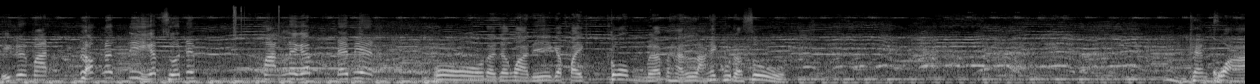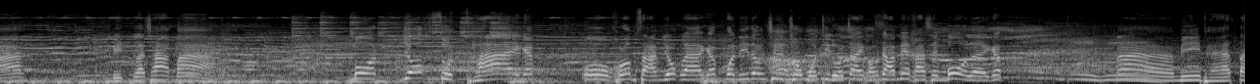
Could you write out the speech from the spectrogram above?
ทิ้งด้วยหมัดล็อกแล้วนี่ครับสวนด้วยหมัดเลยครับไดเมียนโอ้โหแต่จังหวะนี้ครับไปก้มครับหันหลังให้คู่ต่อสู้อืมแข้งขวา บิดกระชากมา หมดยกสุดท้ายครับ โอ้ครบ 3 ยกแล้วครับ วันนี้ต้องชื่นชมหัวจิตหัวใจของดามเมียคาเซมโบเลยครับอ่ามีแผลแต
